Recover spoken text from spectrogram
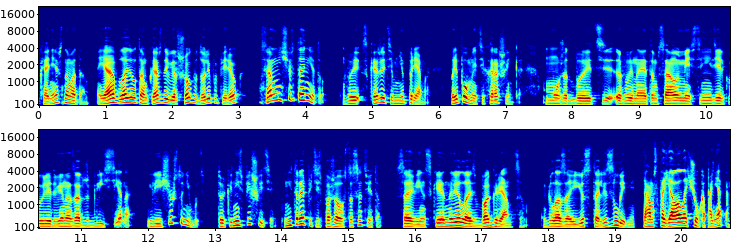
Конечно, мадам. Я облазил там каждый вершок вдоль и поперек. Там ни черта нету. Вы скажите мне прямо, припомните хорошенько. Может быть, вы на этом самом месте недельку или две назад жгли сено? Или еще что-нибудь? Только не спешите, не торопитесь, пожалуйста, с ответом. Савинская налилась багрянцем. Глаза ее стали злыми. Там стояла лачуга, понятно?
